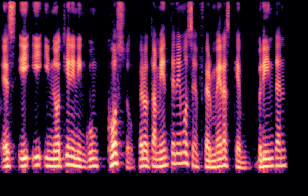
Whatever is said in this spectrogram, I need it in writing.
Es, y, no tiene ningún costo. Pero también tenemos enfermeras que brindan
